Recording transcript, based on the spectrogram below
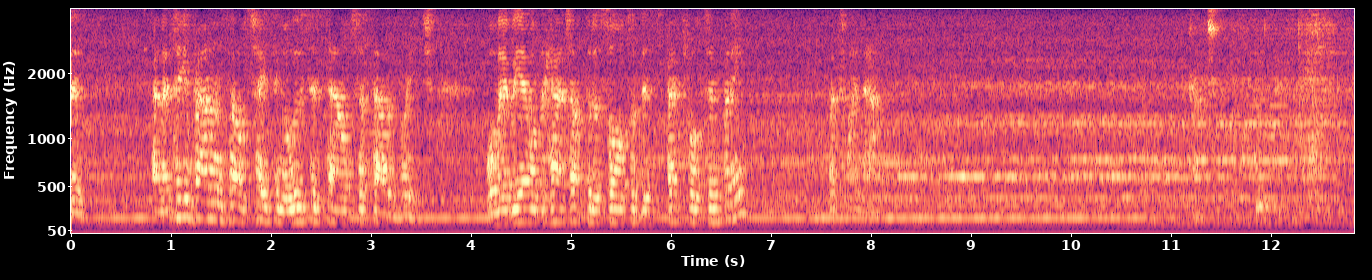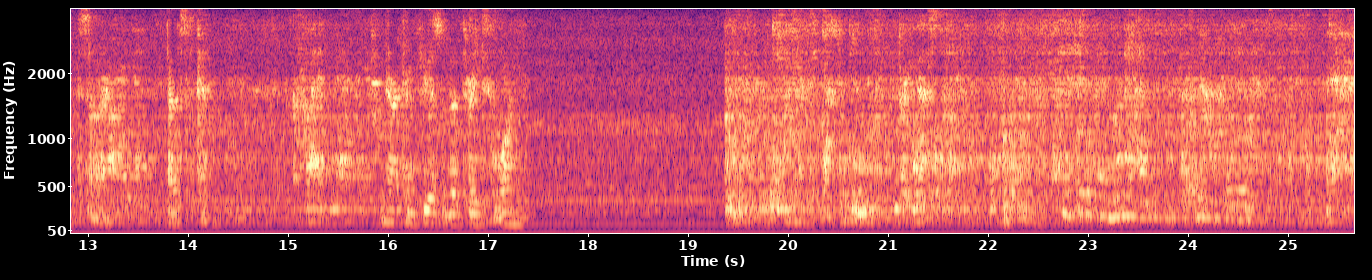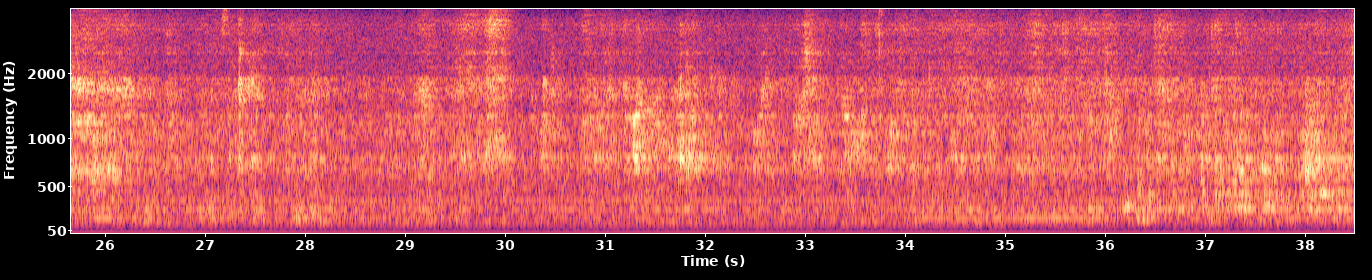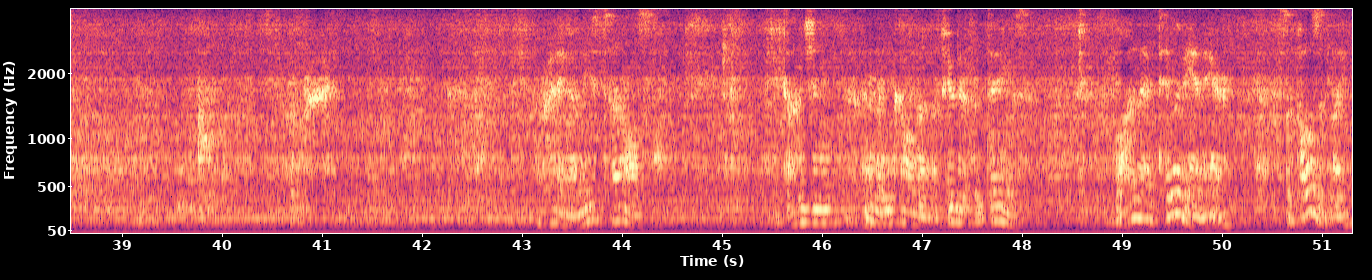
and the team found themselves chasing elusive sounds just out of reach. Will they be able to catch up to the source of this spectral symphony? Let's find out. Sorry. That's okay. Got confused with the 321. Dungeon, and then called a few different things. A lot of activity in here. Supposedly,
